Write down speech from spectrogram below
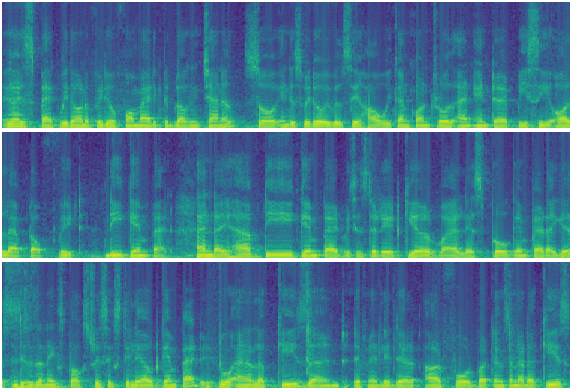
Hey guys back with another video for my addicted blogging channel. So in this video we will see how we can control an entire PC or laptop with the gamepad. And I have the gamepad which is the Redgear wireless pro gamepad I guess. And this is an Xbox 360 layout gamepad with two analog keys and definitely there are four buttons and other keys.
